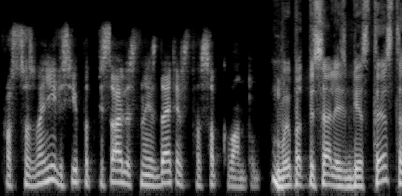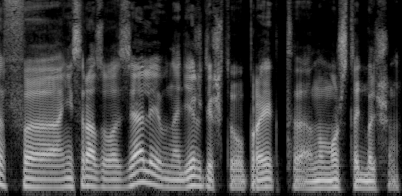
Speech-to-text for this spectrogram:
просто созвонились и подписались на издательство Subquantum. Вы подписались без тестов, э, они сразу вас взяли в надежде, что проект э, ну, может стать большим.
